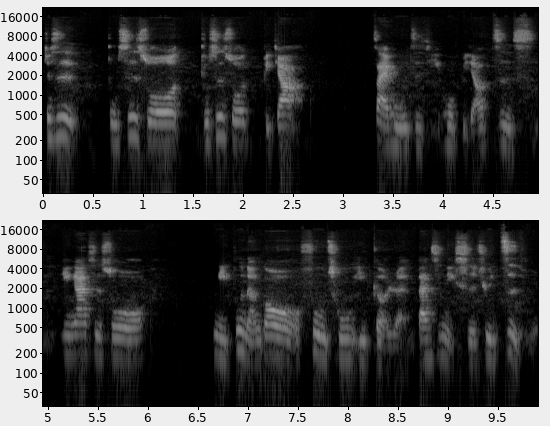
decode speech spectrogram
就是不是说不是说比较在乎自己或比较自私，应该是说。你不能够付出一个人，但是你失去自我。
